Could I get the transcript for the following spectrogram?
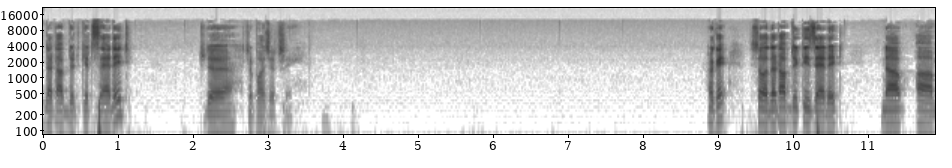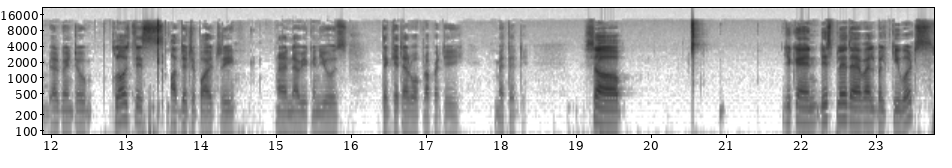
that object gets added the repository. Okay, so that object is added. Now um, we are going to close this object repository and now you can use the GetRO property method. So you can display the available keywords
